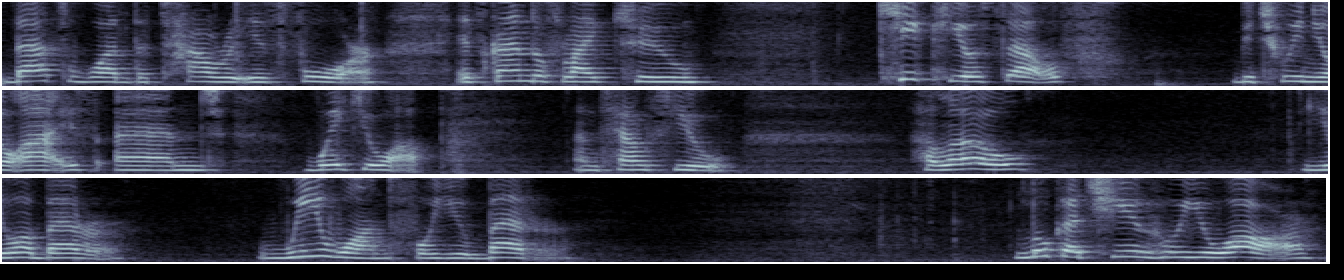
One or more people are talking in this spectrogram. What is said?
That's what the tower is for. It's kind of like to kick yourself between your eyes and wake you up and tells you, hello, you are better we want for you better. Look at you, who you are,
